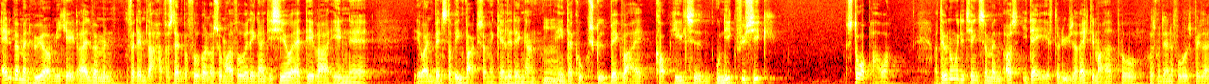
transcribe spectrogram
alt, hvad man hører om Michael, og alt, hvad man, for dem, der har forstand på fodbold og så meget fodbold dengang, de siger jo, at det var en, øh, det var en venstre vingbak, som man kaldte det dengang. Mm. En, der kunne skyde begge veje, kom hele tiden. Unik fysik, stor power. Og det er jo nogle af de ting, som man også i dag efterlyser rigtig meget på, hos moderne fodboldspillere.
